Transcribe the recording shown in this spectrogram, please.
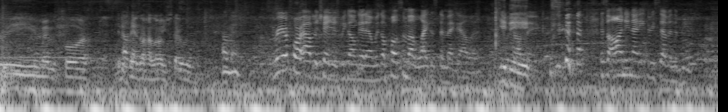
Three, maybe four. It depends Okay. on how long you stay with. me. Okay. Three or four outfit changes. We gonna get in. We gonna post them up like it's the Met Gala. You did. it's all new 93.7 The Beat.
